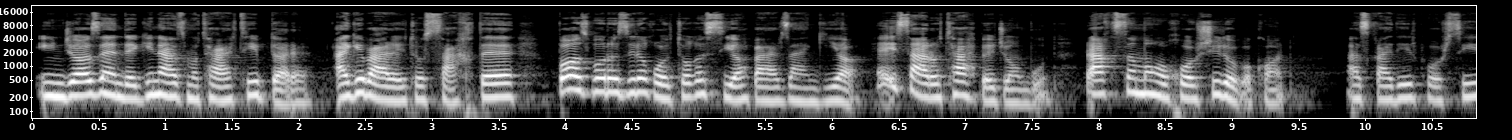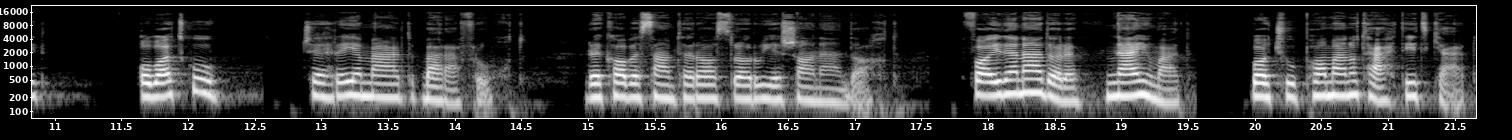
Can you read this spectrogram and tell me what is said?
اینجا زندگی نظم و ترتیب داره. اگه برای تو سخته باز برو زیر قلتق سیاه برزنگیا. هی سر و ته به جنبون. رقص ماه و خورشید رو بکن. از قدیر پرسید قبات کو؟ چهره مرد برافروخت. رکاب سمت راست را روی شانه انداخت. فایده نداره. نیومد. با چوب پا منو تهدید کرد.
